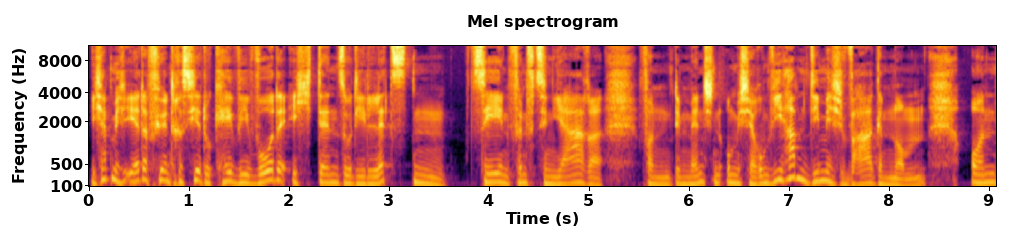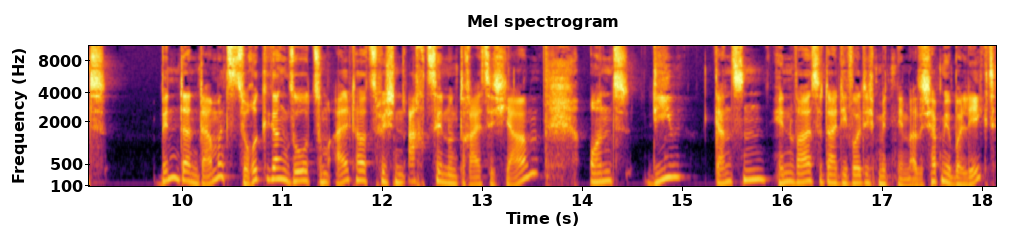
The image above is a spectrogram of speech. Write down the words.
Ich habe mich eher dafür interessiert, okay, wie wurde ich denn so die letzten 10, 15 Jahre von den Menschen um mich herum, wie haben die mich wahrgenommen? Und bin dann damals zurückgegangen, so zum Alter zwischen 18 und 30 Jahren. Und die ganzen Hinweise da, die wollte ich mitnehmen. Also ich habe mir überlegt,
